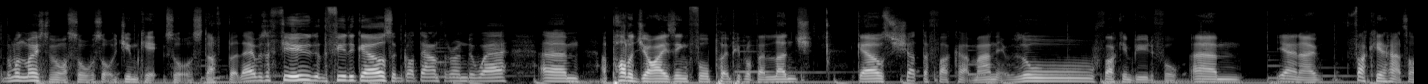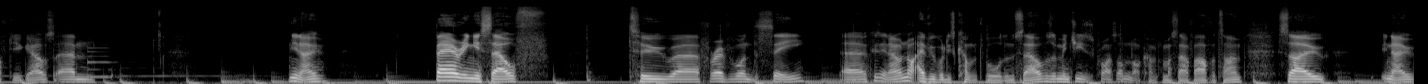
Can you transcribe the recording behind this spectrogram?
The one most of them I saw was sort of gym kit sort of stuff, but there was a few, the few of the girls that got down to their underwear, um, apologising for putting people off their lunch. Girls, shut the fuck up, man. It was all fucking beautiful. Um, yeah, no, fucking hats off to you girls. Um, you know, bearing yourself to uh, for everyone to see because uh, you know not everybody's comfortable themselves. I mean, Jesus Christ, I'm not comfortable myself half the time. So, you know,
